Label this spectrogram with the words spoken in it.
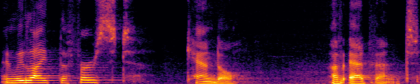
and we light the first candle of Advent.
